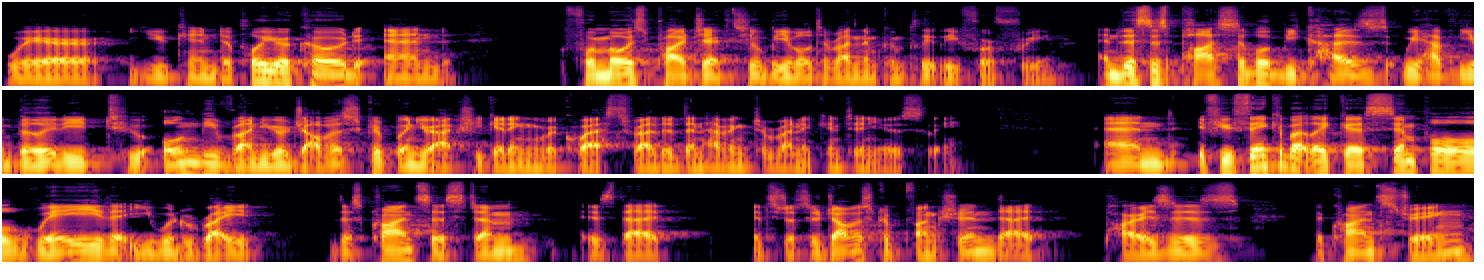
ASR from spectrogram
where you can deploy your code and for most projects you'll be able to run them completely for free. And this is possible because we have the ability to only run your JavaScript when you're actually getting requests rather than having to run it continuously. And if you think about like a simple way that you would write this cron system is that it's just a JavaScript function that parses the cron string,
